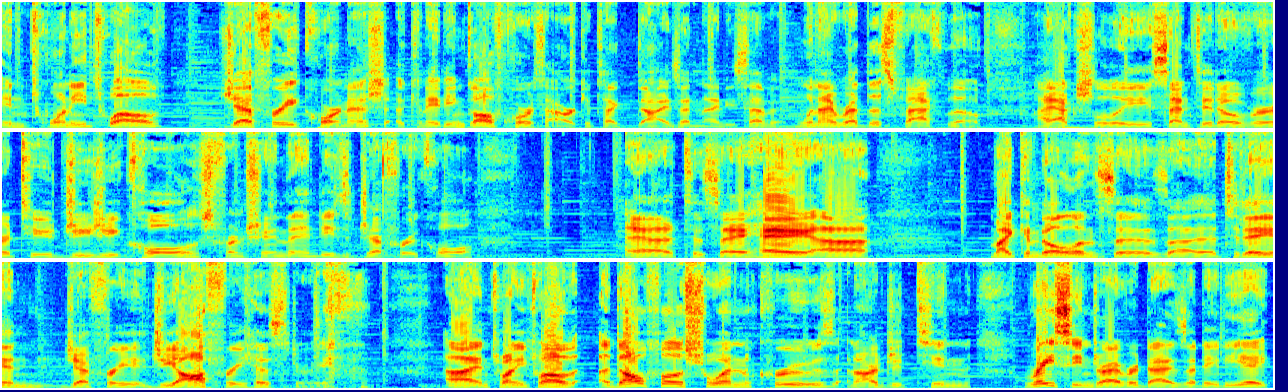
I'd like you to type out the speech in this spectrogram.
In 2012, Geoffrey Cornish, a Canadian golf course architect, dies at 97. When I read this fact, though, I actually sent it over to Gigi Cole from Shooting the Indies, Jeffrey Cole, uh, to say, hey, uh, my condolences uh, today in Jeffrey Geoffrey history. uh, in 2012, Adolfo Schwelm Cruz, an Argentine racing driver, dies at 88.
